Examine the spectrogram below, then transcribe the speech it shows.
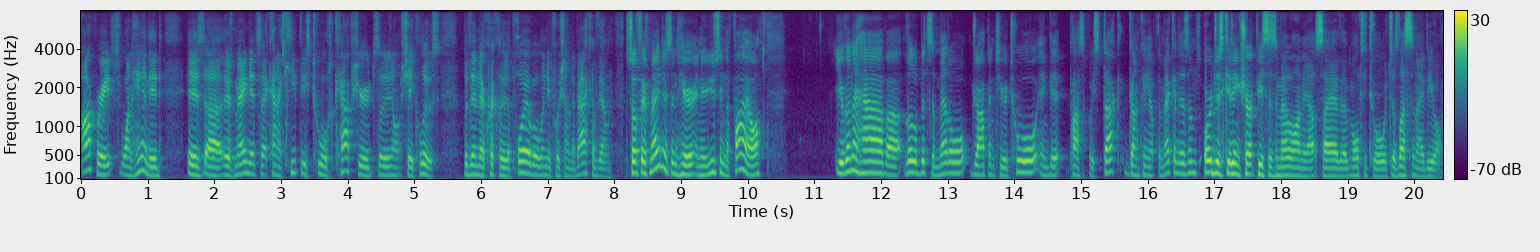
operates one-handed is uh, there's magnets that kind of keep these tools captured so they don't shake loose, but then they're quickly deployable when you push on the back of them. So if there's magnets in here and you're using the file, you're going to have uh, little bits of metal drop into your tool and get possibly stuck, gunking up the mechanisms, or just getting sharp pieces of metal on the outside of the multi-tool, which is less than ideal.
